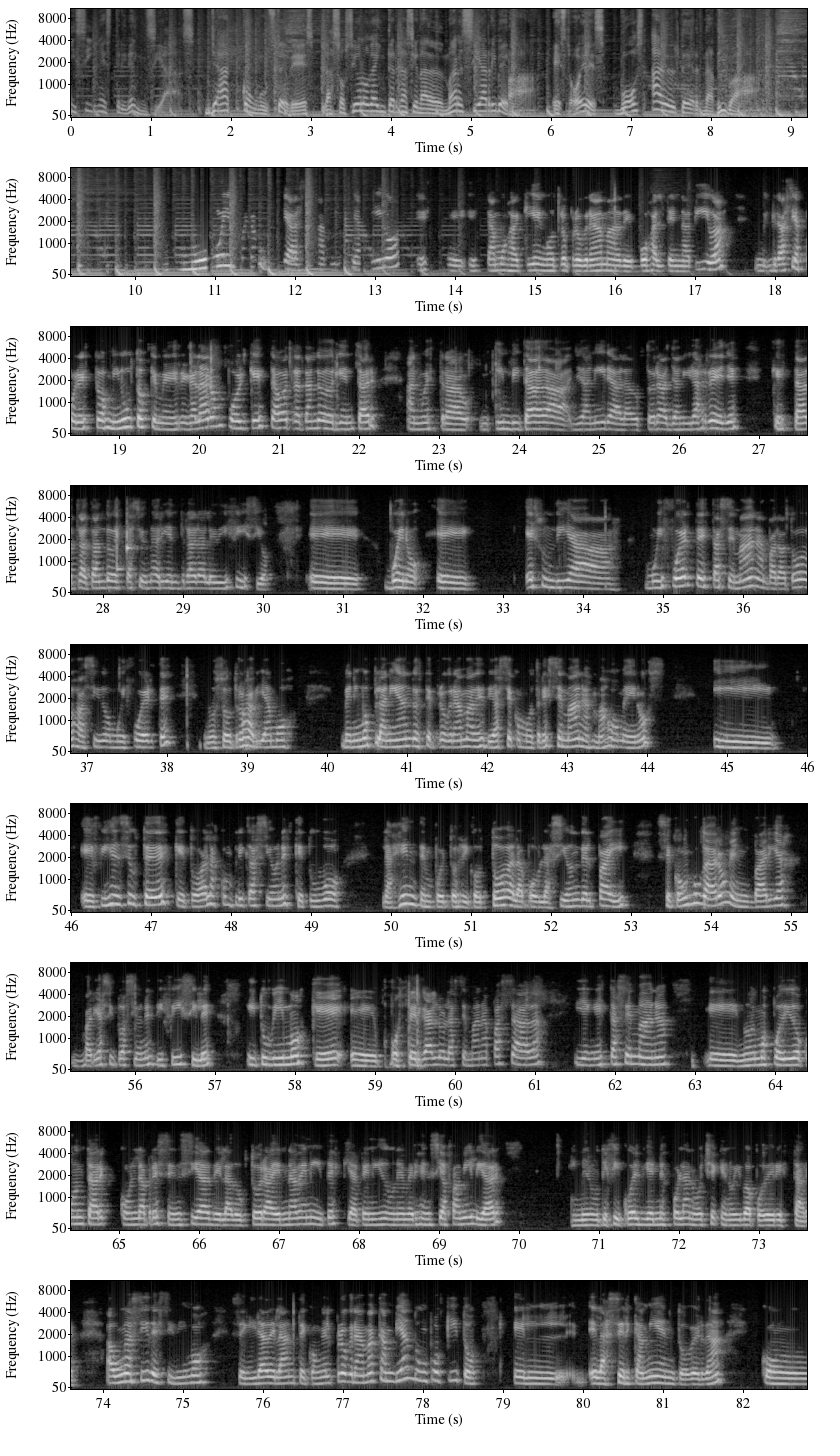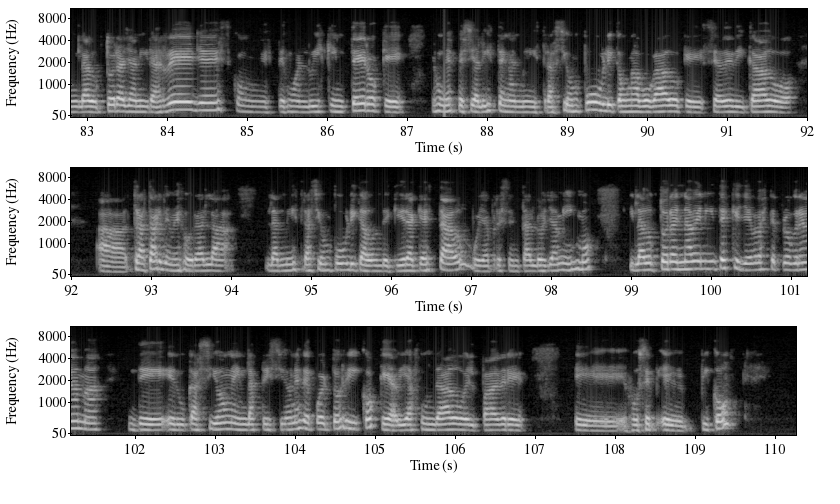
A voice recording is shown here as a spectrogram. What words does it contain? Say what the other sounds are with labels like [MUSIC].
Y sin estridencias. Ya con ustedes, la socióloga internacional Marcia Rivera. Esto es Voz Alternativa. Muy buenos días, amigos y amigos. Este, estamos aquí en otro programa de Voz Alternativa. Gracias por estos minutos que me regalaron porque estaba tratando de orientar a nuestra invitada Yanira, la doctora Yanira Reyes, que está tratando de estacionar y entrar al edificio. Eh, bueno, eh, es un día muy fuerte esta semana, para todos ha sido muy fuerte. Nosotros habíamos, venimos planeando este programa desde hace como tres semanas más o menos y eh, fíjense ustedes que todas las complicaciones que tuvo la gente en Puerto Rico, toda la población del país, se conjugaron en varias, varias situaciones difíciles y tuvimos que eh, postergarlo la semana pasada y en esta semana eh, no hemos podido contar con la presencia de la doctora Edna Benítez, que ha tenido una emergencia familiar y me notificó el viernes por la noche que no iba a poder estar. Aún así decidimos seguir adelante con el programa, cambiando un poquito el, el acercamiento, ¿verdad? Con la doctora Yanira Reyes, con este Juan Luis Quintero, que es un especialista en administración pública, un abogado que se ha dedicado a tratar de mejorar la, administración pública donde quiera que ha estado, voy a presentarlos ya mismo, y la doctora Ana Benítez, que lleva este programa de educación en las prisiones de Puerto Rico, que había fundado el padre eh, José eh, Picó,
